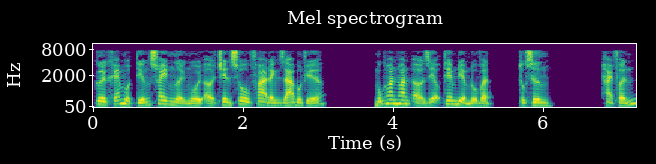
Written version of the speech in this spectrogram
cười khẽ một tiếng xoay người ngồi ở trên sofa đánh giá bốn phía. Mục hoan hoan ở rượu thêm điểm đồ vật, thuộc xương. Hải phấn,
